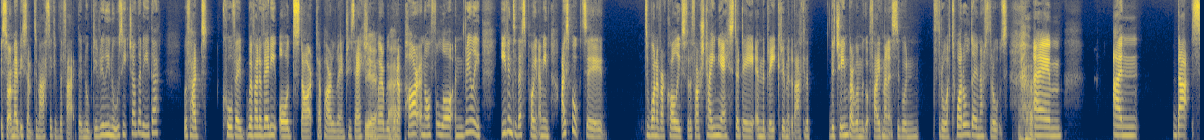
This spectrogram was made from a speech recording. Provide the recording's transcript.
is sort of maybe symptomatic of the fact that nobody really knows each other either we've had COVID, we've had a very odd start to a parliamentary session yeah, where we uh-huh. were apart an awful lot. And really, even to this point, I mean, I spoke to to one of our colleagues for the first time yesterday in the break room at the back of the, the chamber when we got five minutes to go and throw a twirl down our throats. um, and that's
